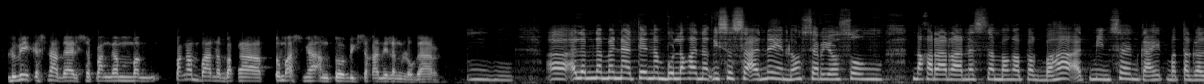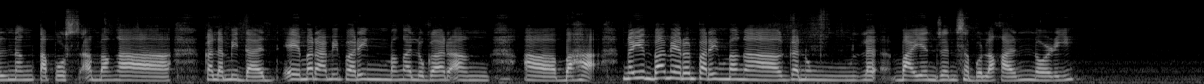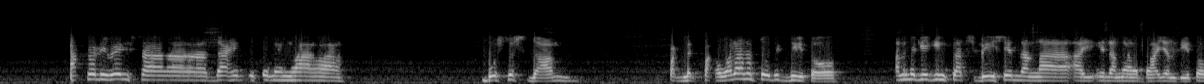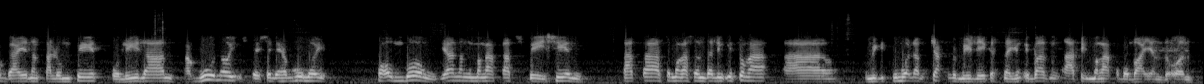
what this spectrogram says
lumikas na dahil sa pangambang, pangamba na baka tumaas nga ang tubig sa kanilang lugar. Mhm. Ah, alam naman natin ang Bulacan ang isa sa ano eh, no? seryosong nakararanas ng mga pagbaha at minsan kahit matagal nang tapos ang mga kalamidad, eh marami pa rin mga lugar ang ah, baha. Ngayon ba meron pa rin mga ganong bayan dyan sa Bulacan, Nori? Actually, Weng, sa, dahil ito ng uh, Bustos Dam, pag nagpakawala ng tubig dito, ang nagiging touch basin ng ah, ay ilang ah, bayan dito gaya ng Kalumpit, Pulilan, Hagunoy, especially Hagunoy, Paumbong. Yan ang mga touch basin. At ah, sa mga sandaling ito nga, uh, umigit kumulang tsak, lumilikas na yung iba ng ating mga kababayan doon.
